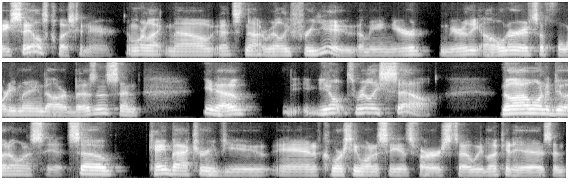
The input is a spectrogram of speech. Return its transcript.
a sales questionnaire. And we're like, no, it's not really for you. I mean, you're you're the mm-hmm. owner, it's a $40 million business, and you know, you don't really sell. No, I want to do it. I want to see it. So came back to review, and of course he wanted to see his first. So we look at his, and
